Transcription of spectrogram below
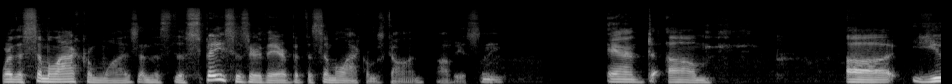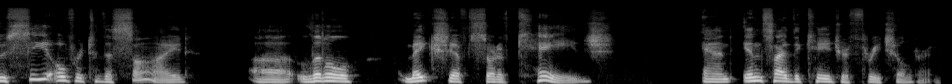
where the simulacrum was, and the the spaces are there, but the simulacrum's gone, obviously. Hmm. And um, uh, you see over to the side uh, little makeshift sort of cage, and inside the cage are three children.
